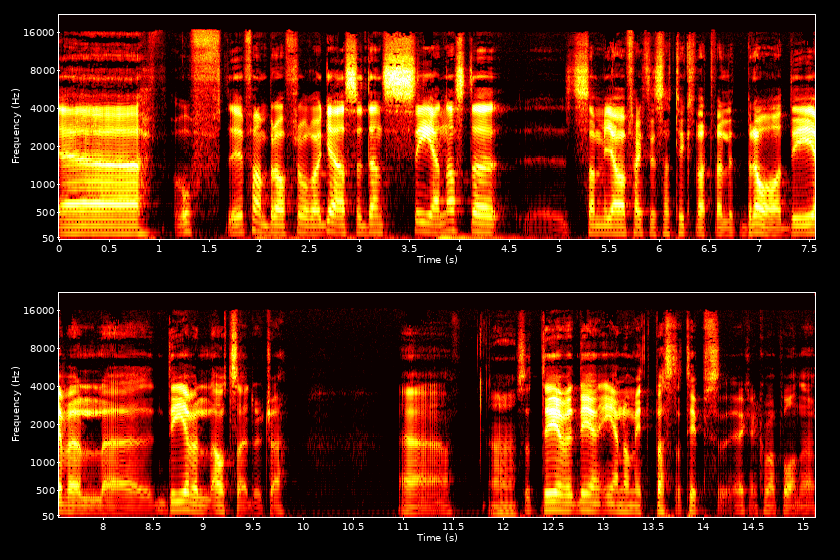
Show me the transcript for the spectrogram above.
Uh, uff, det är fan bra fråga. Alltså den senaste eh, som jag faktiskt har tyckt varit väldigt bra, det är väl, eh, det är väl Outsider tror jag. Eh, Ja. Så det är, det är en av mitt bästa tips jag kan komma på nu.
